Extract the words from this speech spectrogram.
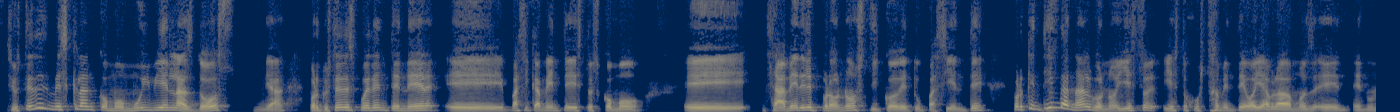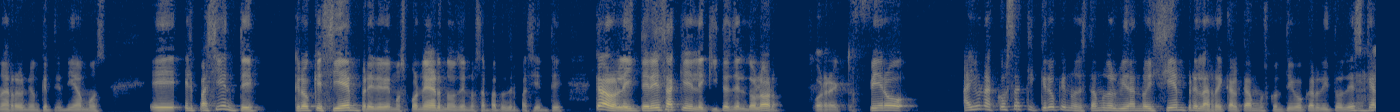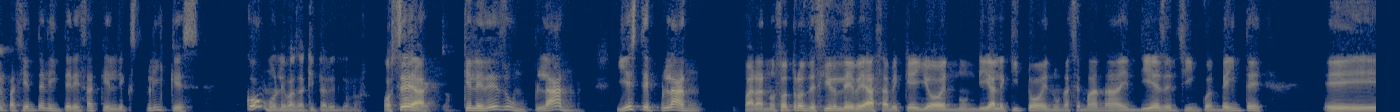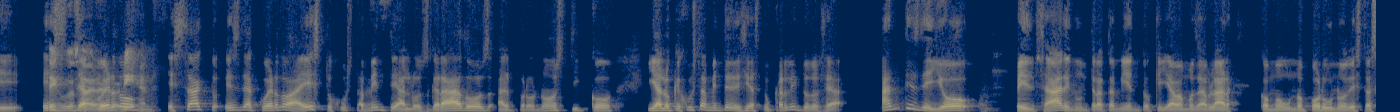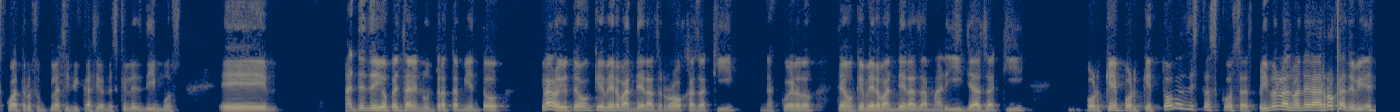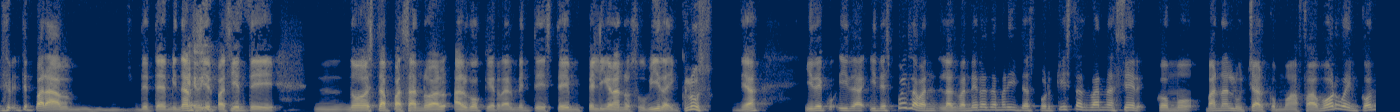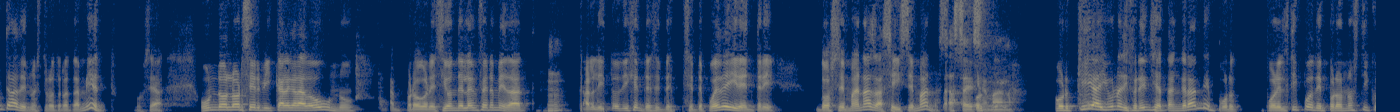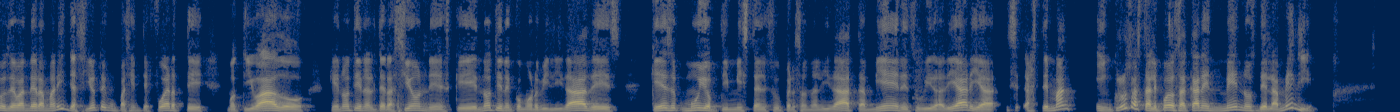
Si ustedes mezclan como muy bien las dos, ¿ya? Porque ustedes pueden tener, eh, básicamente esto es como eh, saber el pronóstico de tu paciente, porque entiendan algo, ¿no? Y esto, y esto justamente hoy hablábamos en, una reunión que teníamos. Eh, el paciente, creo que siempre debemos ponernos en los zapatos del paciente. Claro, le interesa que le quites del dolor. Correcto. Pero hay una cosa que creo que nos estamos olvidando y siempre la recalcamos contigo, Carlitos, es que al paciente le interesa que le expliques cómo le vas a quitar el dolor. O sea, que le des un plan. Y este plan, para nosotros decirle, vea, ¿sabe qué? Yo en un día le quito, en una semana, en 10, en 5, en 20, eh, es de acuerdo, exacto, es de acuerdo a esto, justamente, a los grados, al pronóstico y a lo que justamente decías tú, Carlitos. O sea, antes de yo pensar en un tratamiento, que ya vamos a hablar como uno por uno de estas cuatro subclasificaciones que les dimos, eh, antes de yo pensar en un tratamiento, claro, yo tengo que ver banderas rojas aquí, ¿de acuerdo? Tengo que ver banderas amarillas aquí. ¿Por qué? Porque todas estas cosas, primero las banderas rojas, evidentemente para determinar si el paciente no está pasando algo que realmente esté peligrando su vida, incluso, ¿ya? Y, y, después las banderas amarillas, porque estas van a ser como, van a luchar como a favor o en contra de nuestro tratamiento. O sea, un dolor cervical grado 1, progresión de la enfermedad, Carlito dije, se te, puede ir entre dos semanas a seis semanas. A seis semanas. ¿Por qué hay una diferencia tan grande? Por, por el tipo de pronósticos de bandera amarilla. Si yo tengo un paciente fuerte, motivado, que no tiene alteraciones, que no tiene comorbilidades, que es muy optimista en su personalidad también, en su vida diaria. Este man, incluso hasta le puedo sacar en menos de la media.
